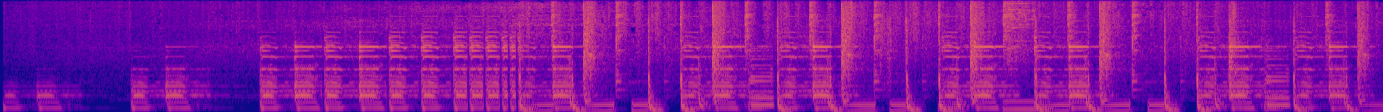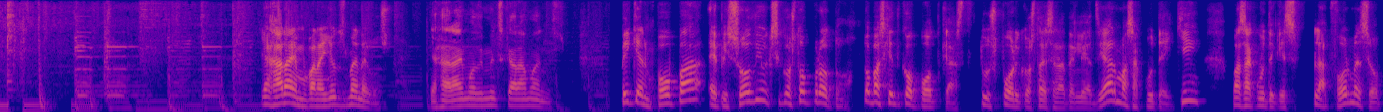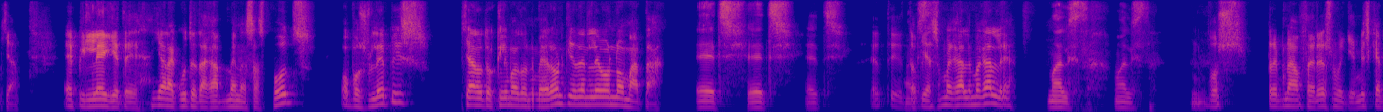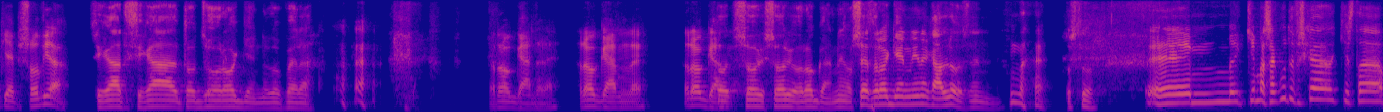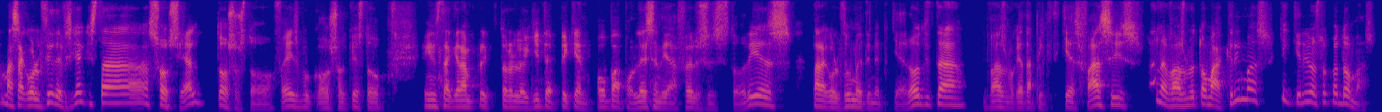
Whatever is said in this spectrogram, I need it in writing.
Για χαρά είμαι ο Παναγιώτης Μένεγος. Για χαρά είμαι ο Δημήτρης Καραμάνης. Pick and Popa, επεισόδιο 61. Το μπασκετικό podcast του sport24.gr. Μας ακούτε εκεί, μας ακούτε και στις πλατφόρμες, σε όποια επιλέγετε για να ακούτε τα αγαπημένα σας pods. Όπως βλέπεις, πιάνω το κλίμα των ημερών και δεν λέω ονόματα. Έτσι, έτσι, έτσι. Έτσι το πιάσεις μεγάλη μεγάλη. Μάλιστα, μάλιστα. Πώς πρέπει να αφαιρέσουμε κι εμείς κάποια επεισόδια; Σιγά, σιγά τον Τζο Ρόγκεν εδώ πέρα. Ρόγκαν, ρε. Ρόγκαν, ρε. Ρόγκαν. Sorry, sorry, ο Ρόγκαν. Ναι. Ο Σεθ Ρόγκεν είναι καλός, δεν είναι. Ναι. Σωστό. Ε, και μας ακούτε φυσικά και στα, μας ακολουθείτε φυσικά και στα social, τόσο στο facebook όσο και στο instagram πληκτρολογείτε pick and pop πολλές ενδιαφέρουσες ιστορίες, παρακολουθούμε την επικαιρότητα, βάζουμε καταπληκτικές φάσεις, ανεβάζουμε το μακρύ μας και κυρίως το κοντό μας.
